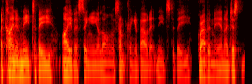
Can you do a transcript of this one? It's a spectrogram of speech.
I kind of need to be either singing along or something about it needs to be grabbing me. And I just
